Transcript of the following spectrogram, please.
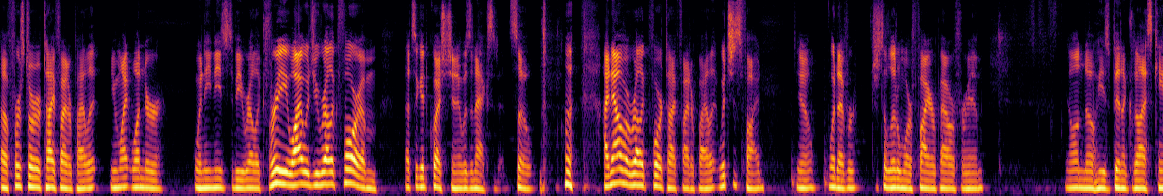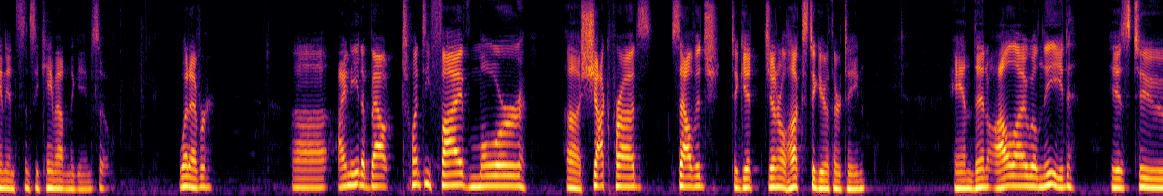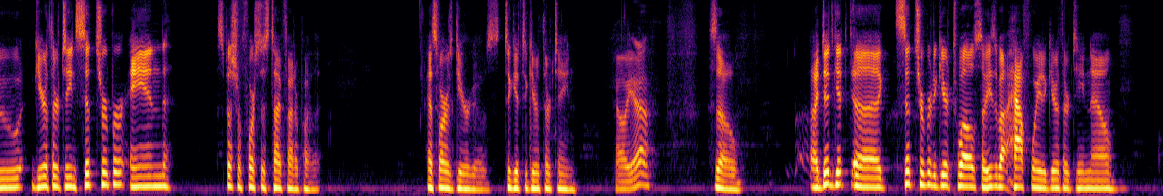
uh first order TIE fighter pilot. You might wonder when he needs to be Relic 3, why would you Relic 4 him? That's a good question. It was an accident. So I now have a Relic 4 TIE fighter pilot, which is fine. You know, whatever. Just a little more firepower for him. You all know he's been a glass cannon since he came out in the game, so whatever. Uh, I need about 25 more uh, shock prods salvage to get General Hux to gear 13. And then all I will need is to gear 13 Sith Trooper and Special Forces TIE Fighter pilot. As far as gear goes to get to gear 13. Oh yeah. So I did get uh Sith Trooper to gear 12, so he's about halfway to gear 13 now.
